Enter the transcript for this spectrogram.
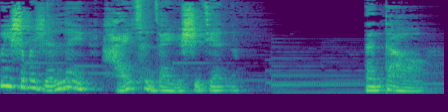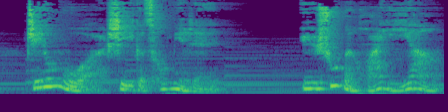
为什么人类还存在于世间呢？难道只有我是一个聪明人？与叔本华一样，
